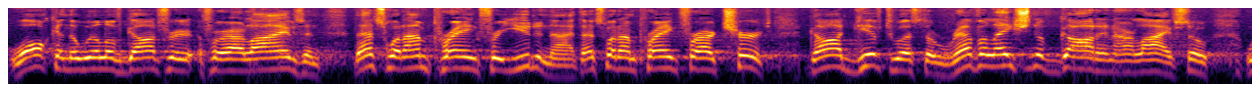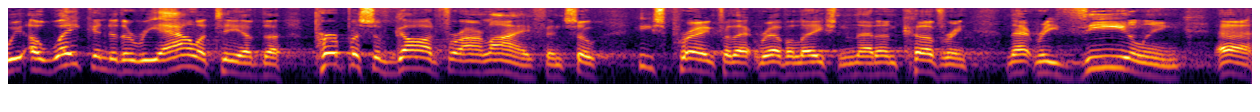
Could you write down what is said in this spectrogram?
walk in the will of God for, for our lives. And that's what I'm praying for you tonight. That's what I'm praying for our church. God God give to us the revelation of God in our life. So we awaken to the reality of the purpose of God for our life. And so he's praying for that revelation and that uncovering, and that revealing. Uh,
